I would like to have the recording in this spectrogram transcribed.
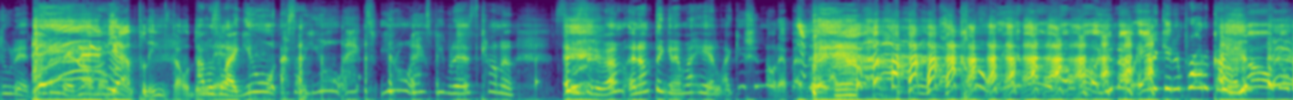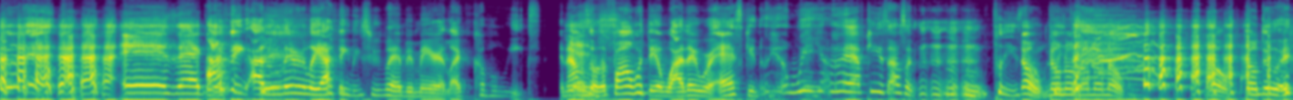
do that. Don't do that. No, no, no. yeah, please don't." Do I was that. like, "You don't." I was like, "You don't ask. You don't ask people that's kind of sensitive." I'm, and I'm thinking in my head, like, "You should know that better." like, come on, man. No, no, no. You know etiquette and protocol. No, don't do that. exactly. I think I literally, I think these people have been married like a couple weeks. And yes. I was on the phone with them while they were asking, when you have kids? I was like, mm-mm, mm-mm. please, no, no, no, no, no, no no, don't do it.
